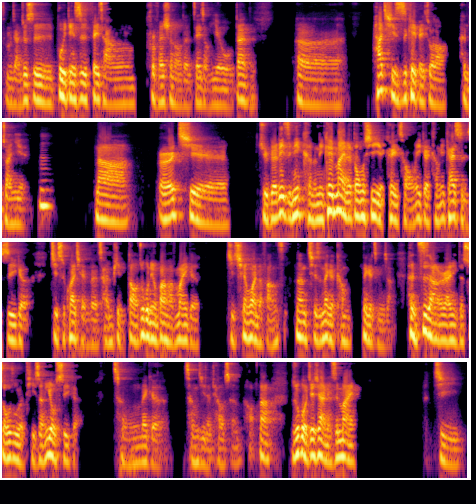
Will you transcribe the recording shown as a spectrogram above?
怎么讲，就是不一定是非常 professional 的这种业务，但呃，它其实是可以被做到很专业。嗯，那而且举个例子，你可能你可以卖的东西，也可以从一个可能一开始是一个几十块钱的产品，到如果你有办法卖一个。几千万的房子，那其实那个康那个怎么讲？很自然而然，你的收入的提升又是一个层那个层级的跳升。好，那如果接下来你是卖几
